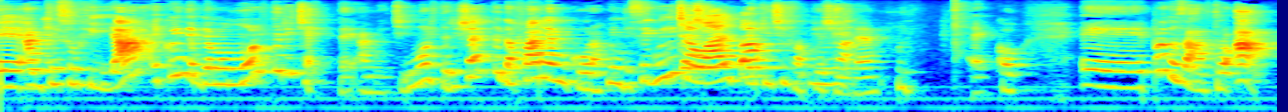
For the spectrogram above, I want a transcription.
fieri. anche Sofia e quindi abbiamo molte ricette amici molte ricette da fare ancora quindi seguiteci Ciao, Alba. perché ci fa piacere Mm, ecco e poi cos'altro ah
